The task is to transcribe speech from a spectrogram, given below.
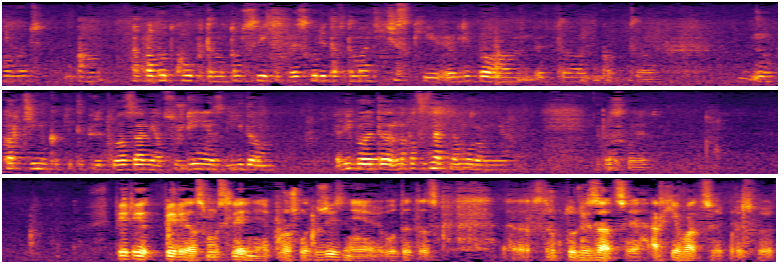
Вот. А обработка опыта на том свете происходит автоматически, либо это как-то ну, картины какие-то перед глазами, обсуждение с гидом, либо это на подсознательном уровне происходит. В период переосмысления прошлых жизней вот эта э, структуризация, архивация происходит.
